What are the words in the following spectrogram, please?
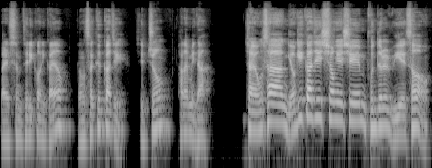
말씀드릴 거니까요. 영상 끝까지 집중 바랍니다. 자, 영상 여기까지 시청해주신 분들을 위해서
